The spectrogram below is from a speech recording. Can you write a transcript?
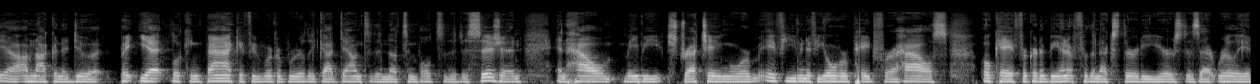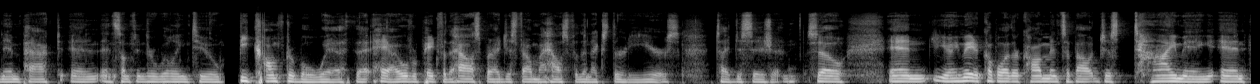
yeah, I'm not gonna do it. But yet, looking back, if he would have really got down to the nuts and bolts of the decision and how maybe stretching, or if even if he overpaid for a house, okay, if we're going to be in it for the next 30 years, does that really an impact and, and something they're willing to be comfortable with that, hey, I overpaid for the house, but I just found my house for the next 30 years type decision. So, and, you know, he made a couple other comments about just timing and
